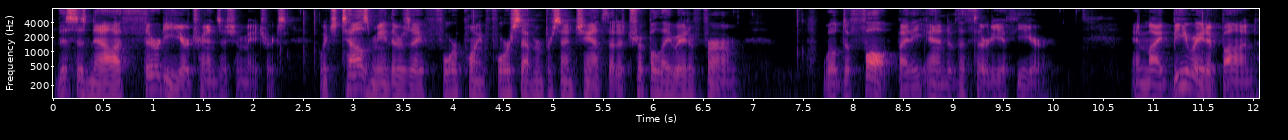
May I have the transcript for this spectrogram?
This is now a 30-year transition matrix, which tells me there's a 4.47% chance that a AAA rated firm will default by the end of the 30th year. And my B rated bond,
